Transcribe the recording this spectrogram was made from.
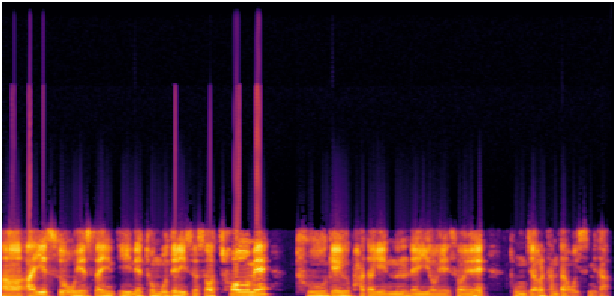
어, ISO-OSI 이 네트워크 모델에 있어서 처음에 두 개의 바닥에 있는 레이어에서의 동작을 담당하고 있습니다.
